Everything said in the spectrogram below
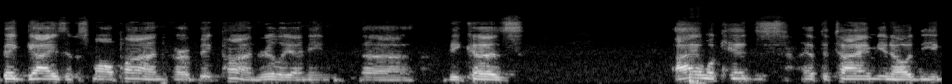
big guys in a small pond or a big pond really. I mean uh, because iowa kids at the time you know the,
